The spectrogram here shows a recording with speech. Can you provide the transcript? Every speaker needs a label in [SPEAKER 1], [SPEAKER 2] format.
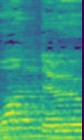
[SPEAKER 1] wonder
